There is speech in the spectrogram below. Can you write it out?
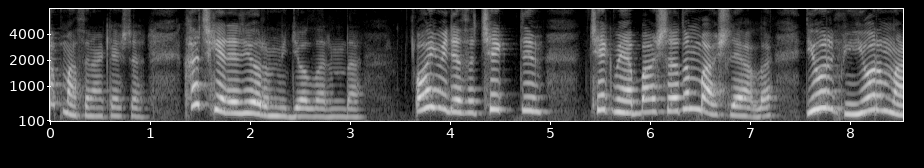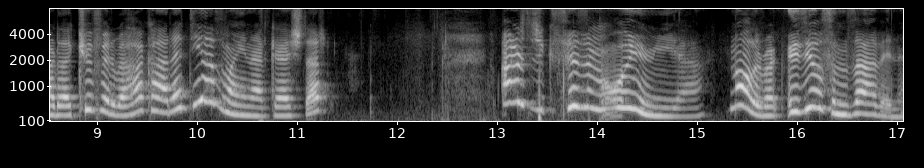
yapmasın arkadaşlar. Kaç kere diyorum videolarımda. Oyun videosu çektim. Çekmeye başladım başlayalı. Diyorum ki yorumlarda küfür ve hakaret yazmayın arkadaşlar. Azıcık sözümü uyun ya. Ne olur bak üzüyorsunuz ha beni.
